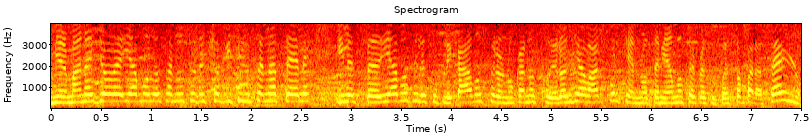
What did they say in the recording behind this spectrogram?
Mi hermana y yo veíamos los anuncios de Chucky e. Cheese en la tele y les pedíamos y les suplicábamos, pero nunca nos pudieron llevar porque no teníamos el presupuesto para hacerlo.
